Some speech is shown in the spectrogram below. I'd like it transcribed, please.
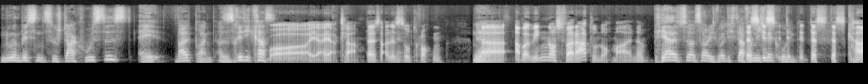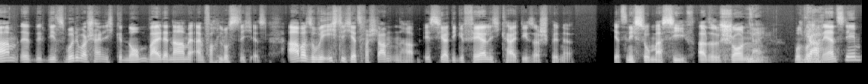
nur ein bisschen zu stark hustest, ey, Waldbrand. Also es ist richtig krass. Boah, ja, ja, klar. Da ist alles ja. so trocken. Ja. Äh, aber wegen Nosferatu nochmal, ne? Ja, so, sorry, ich wollte dich davon das nicht ist, wegholen. Das, das kam, jetzt wurde wahrscheinlich genommen, weil der Name einfach lustig ist. Aber so wie ich dich jetzt verstanden habe, ist ja die Gefährlichkeit dieser Spinne jetzt nicht so massiv. Also schon, Nein. muss man ja. schon ernst nehmen,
